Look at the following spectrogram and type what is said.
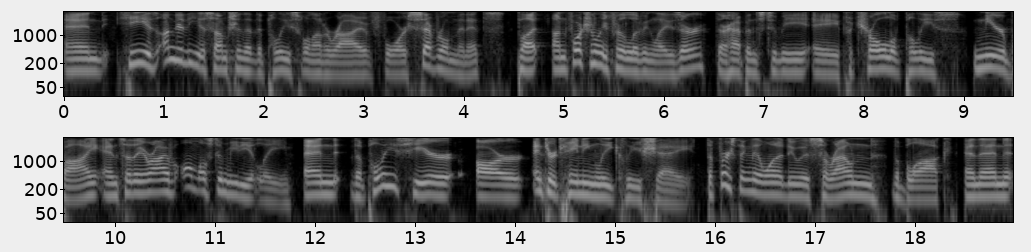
and he is under the assumption that the police will not arrive for several minutes. But unfortunately for the living laser, there happens to be a patrol of police nearby, and so they arrive almost immediately. And the police here are entertainingly cliche. The first thing they want to do is surround the block, and then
